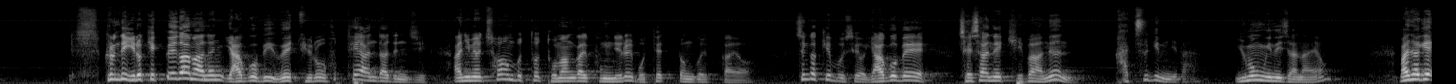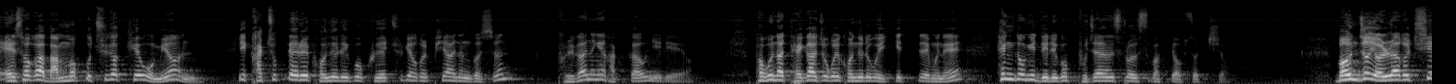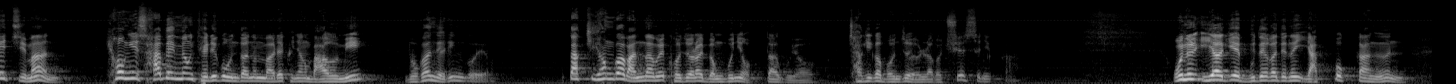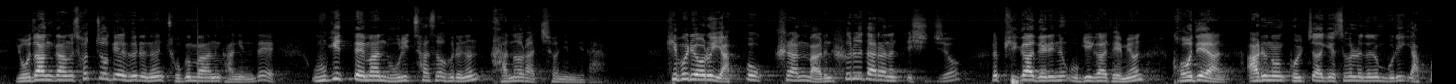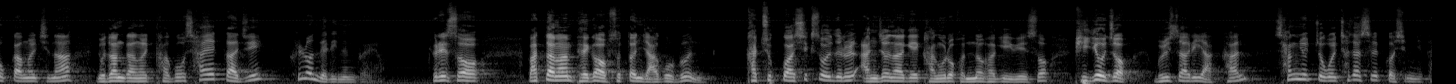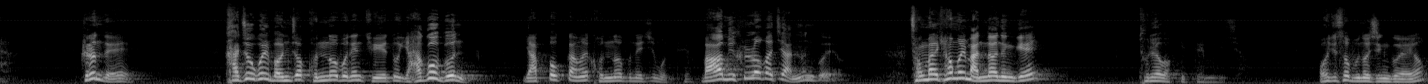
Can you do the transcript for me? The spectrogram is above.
그런데 이렇게 꾀가 많은 야곱이 왜 뒤로 후퇴한다든지 아니면 처음부터 도망갈 궁리를 못했던 걸까요? 생각해 보세요. 야곱의 재산의 기반은 가축입니다. 유목민이잖아요. 만약에 에서가 맘먹고 추격해 오면 이 가축대를 거느리고 그의 추격을 피하는 것은 불가능에 가까운 일이에요. 더구나 대가족을 거느리고 있기 때문에 행동이 느리고 부자연스러울 수밖에 없었죠. 먼저 연락을 취했지만 형이 400명 데리고 온다는 말에 그냥 마음이 녹아내린 거예요. 딱히 형과 만남을 거절할 명분이 없다고요. 자기가 먼저 연락을 취했으니까. 오늘 이야기의 무대가 되는 야복강은 요단강 서쪽에 흐르는 조그마한 강인데 우기 때만 물이 차서 흐르는 가너라천입니다. 히브리어로 야복크란 말은 흐르다라는 뜻이죠. 비가 내리는 우기가 되면 거대한 아르논 골짜기에서 흘러내리는 물이 야복강을 지나 요단강을 타고 사해까지 흘러내리는 거예요. 그래서 마땅한 배가 없었던 야곱은 가축과 식솔들을 안전하게 강으로 건너가기 위해서 비교적 물살이 약한 상류 쪽을 찾았을 것입니다. 그런데 가족을 먼저 건너보낸 뒤에도 야곱은 야복강을 건너보내지 못해요. 마음이 흘러가지 않는 거예요. 정말 형을 만나는 게 두려웠기 때문이죠. 어디서 무너진 거예요?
